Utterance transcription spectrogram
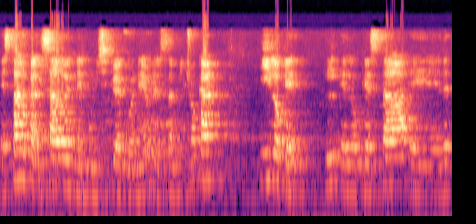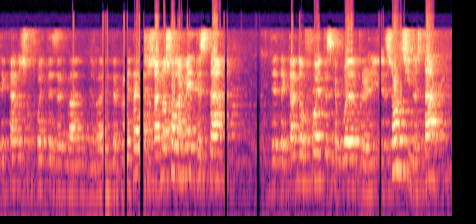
Está localizado en el municipio de Cueneo, en el estado de Michoacán, y lo que, lo que está eh, detectando son fuentes de, radio interplanetarias. O sea, no solamente está detectando fuentes que pueden prevenir el sol, sino está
